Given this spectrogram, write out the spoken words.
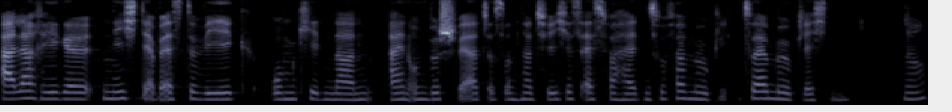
aller Regel nicht der beste Weg, um Kindern ein unbeschwertes und natürliches Essverhalten zu, zu ermöglichen. Ne?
